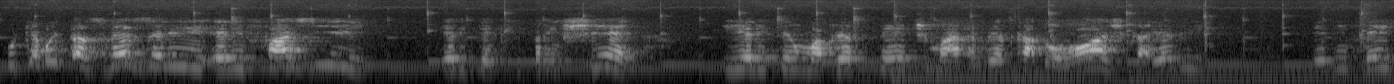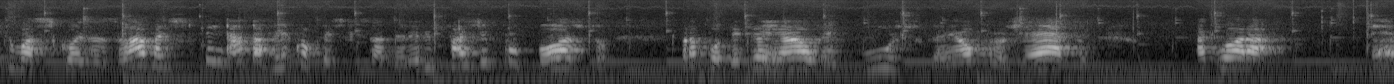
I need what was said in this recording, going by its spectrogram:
porque muitas vezes ele, ele faz e ele tem que preencher, e ele tem uma vertente mercadológica, ele, ele inventa umas coisas lá, mas isso tem nada a ver com a pesquisa dele. Ele faz de propósito, para poder ganhar o recurso, ganhar o projeto. Agora, é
